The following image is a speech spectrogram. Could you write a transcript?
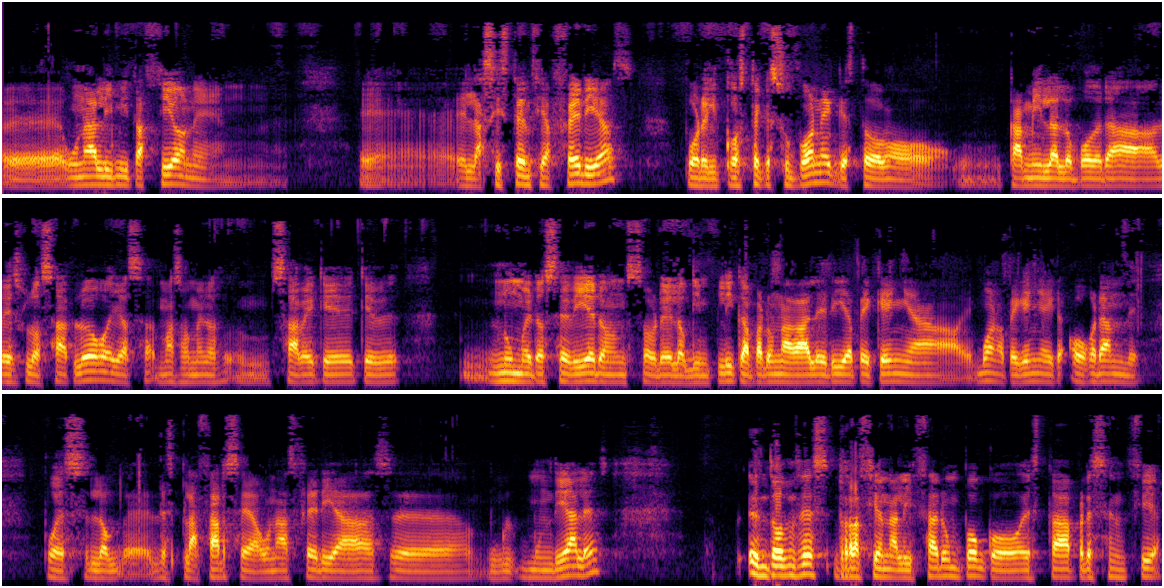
eh, una limitación en, eh, en la asistencia a ferias, por el coste que supone, que esto Camila lo podrá desglosar luego, ya más o menos mm, sabe qué, números se dieron sobre lo que implica para una galería pequeña, bueno, pequeña o grande, pues eh, desplazarse a unas ferias eh, mundiales. Entonces, racionalizar un poco esta presencia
